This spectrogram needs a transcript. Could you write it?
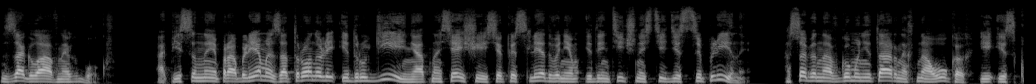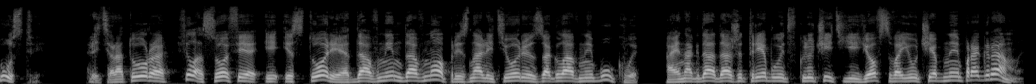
заглавных букв. Описанные проблемы затронули и другие, не относящиеся к исследованиям идентичности дисциплины, особенно в гуманитарных науках и искусстве. Литература, философия и история давным-давно признали теорию заглавной буквы, а иногда даже требуют включить ее в свои учебные программы.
